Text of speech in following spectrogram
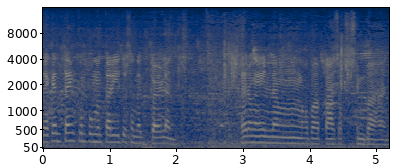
Second time kong pumunta rito sa Nagcarlan. Pero ngayon lang ako papasok sa simbahan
